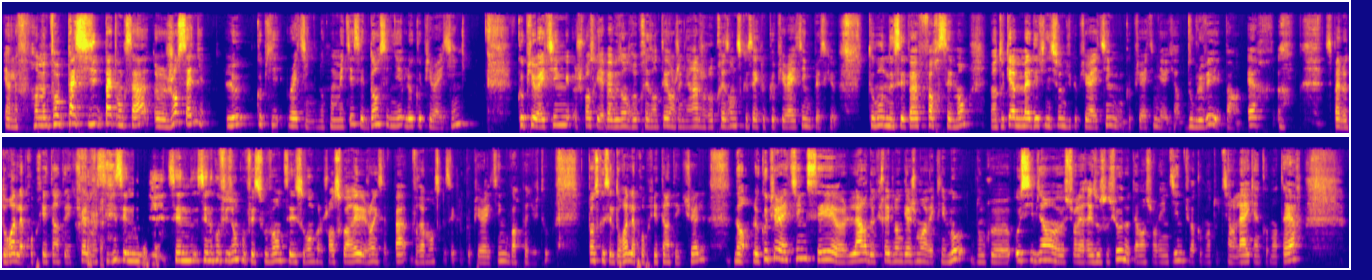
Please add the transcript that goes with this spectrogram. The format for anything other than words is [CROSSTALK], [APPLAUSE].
Et [LAUGHS] en même temps pas si pas tant que ça. Euh, j'enseigne le copywriting. Donc mon métier c'est d'enseigner le copywriting. Copywriting, je pense qu'il n'y a pas besoin de représenter. En général, je représente ce que c'est que le copywriting parce que tout le monde ne sait pas forcément. Mais en tout cas, ma définition du copywriting, copywriting avec un W et pas un R, [LAUGHS] c'est pas le droit de la propriété intellectuelle. c'est une, confusion qu'on fait souvent. C'est souvent quand je suis en soirée, les gens ils savent pas vraiment ce que c'est que le copywriting, voire pas du tout. Je pense que c'est le droit de la propriété intellectuelle. Non, le copywriting, c'est euh, l'art de créer de l'engagement avec les mots. Donc euh, aussi bien euh, sur les réseaux sociaux, notamment sur LinkedIn, tu vois comment tu tiens un like, un commentaire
